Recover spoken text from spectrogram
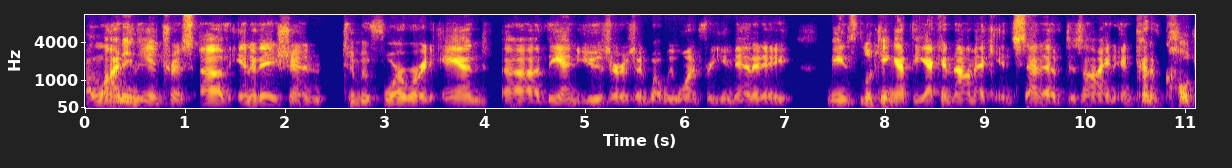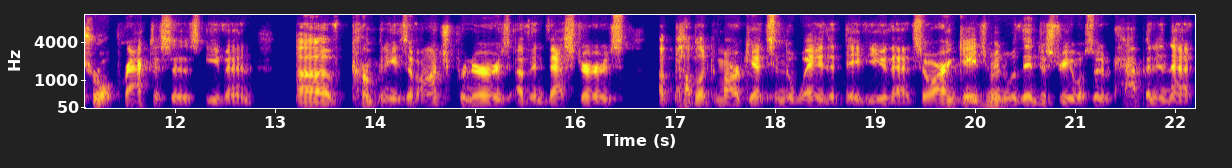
aligning the interests of innovation to move forward and uh, the end users and what we want for humanity means looking at the economic incentive design and kind of cultural practices even of companies, of entrepreneurs, of investors, of public markets and the way that they view that. So our engagement with industry will sort of happen in that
